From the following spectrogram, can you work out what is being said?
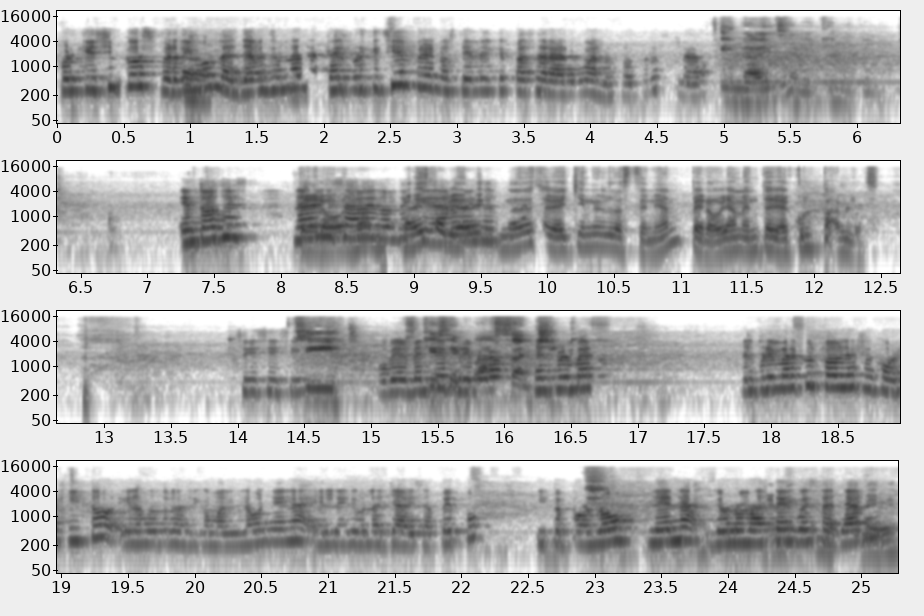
Porque chicos, perdimos ah. las llaves de un anaquel porque siempre nos tiene que pasar algo a nosotros, claro. Y nadie sabe quién Entonces, nadie pero sabe no, dónde nadie quedaron. Sabía, esas... Nadie sabía quiénes las tenían, pero obviamente había culpables. Sí, sí, sí. Sí. Obviamente, es que primero, pasan, el primer el primer culpable fue Jorgito y nosotros así como, no, nena, él le dio las llaves a Pepo y Pepo, no, nena, yo nomás tengo esta llave.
